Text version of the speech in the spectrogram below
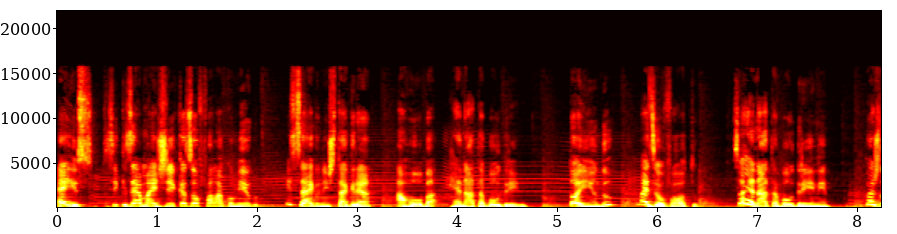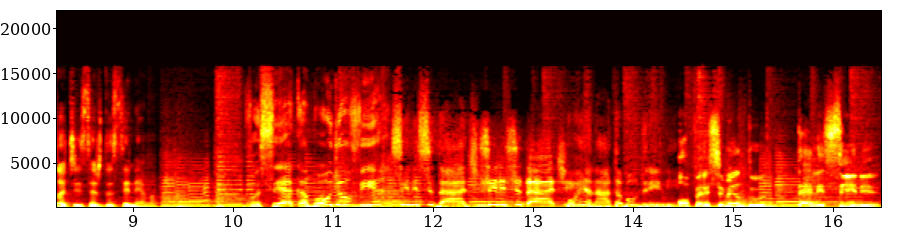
É isso. Se quiser mais dicas ou falar comigo, me segue no Instagram, arroba Renata Boldrini. Tô indo, mas eu volto. Sou Renata Boldrini, com as notícias do cinema. Você acabou de ouvir Cinecidade. Cinecidade. Com Renata Boldrini. Oferecimento Telecine,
